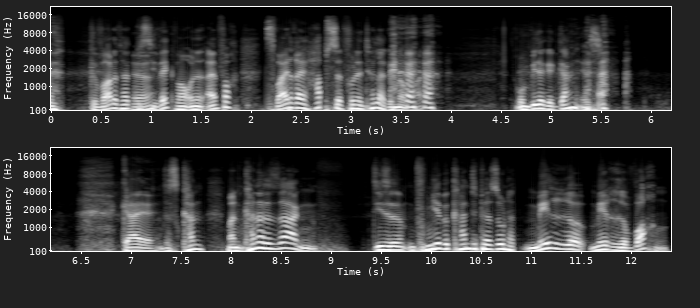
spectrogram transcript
gewartet hat, bis Ja. sie weg war und dann einfach zwei, drei Hapse von den Teller genommen hat und wieder gegangen ist. Geil. Das kann, man kann also sagen, diese von mir bekannte Person hat mehrere, mehrere Wochen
